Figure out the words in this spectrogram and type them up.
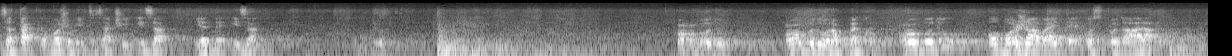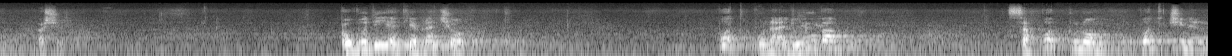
za takvo može biti, znači, i za jedne, i za drugi. Obodu obudu rabbekom. Obudu, obožavajte gospodara vašeg. Obudijet je, braćo, potpuna ljubav sa potpunom potčinjen,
